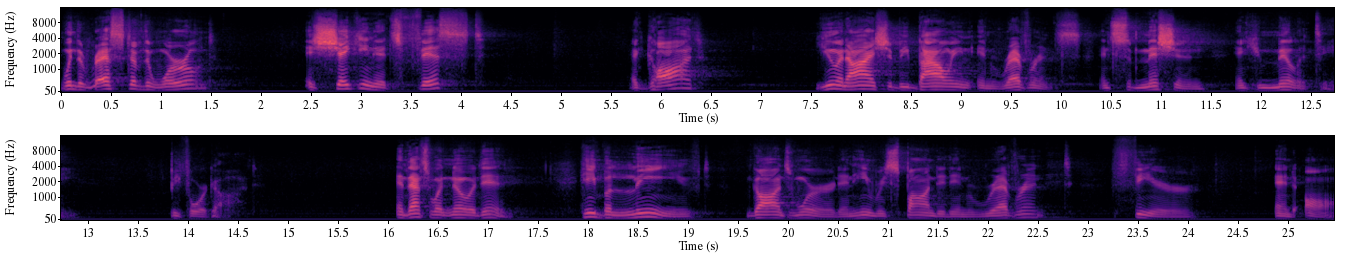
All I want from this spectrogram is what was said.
When the rest of the world is shaking its fist at God, you and I should be bowing in reverence and submission and humility before God. And that's what Noah did. He believed God's word and he responded in reverent fear and awe.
